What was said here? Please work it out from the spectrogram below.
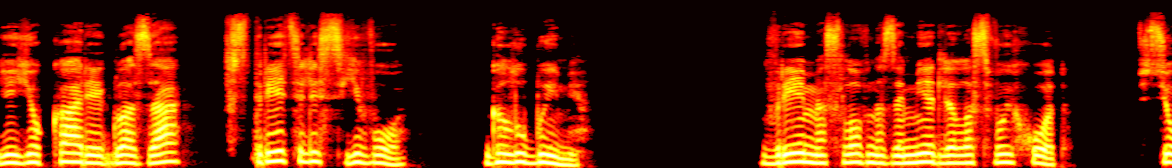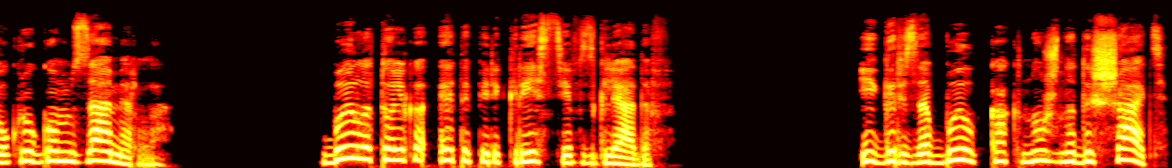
Ее карие глаза встретились с его, голубыми. Время словно замедлило свой ход. Все кругом замерло. Было только это перекрестие взглядов. Игорь забыл, как нужно дышать.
